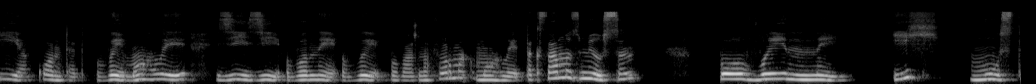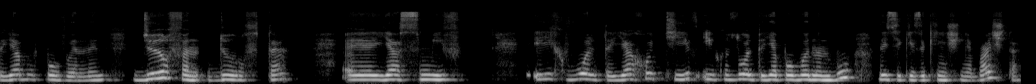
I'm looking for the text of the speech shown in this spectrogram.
і контент ви могли, зі, зі, вони, ви, поважна форма, могли. Так само з müssen повинний. Ich musste, я був повинен. Dürfen, durfte, е, я смів. Ich wollte, я хотів. Ich sollte, я повинен був. Дивіться, які закінчення, бачите?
